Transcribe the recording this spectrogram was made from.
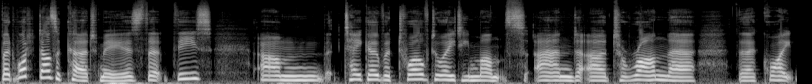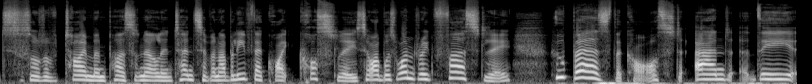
But what does occur to me is that these um, take over 12 to 18 months and uh, to run. They're, they're quite sort of time and personnel intensive, and I believe they're quite costly. So I was wondering, firstly, who bears the cost? And the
